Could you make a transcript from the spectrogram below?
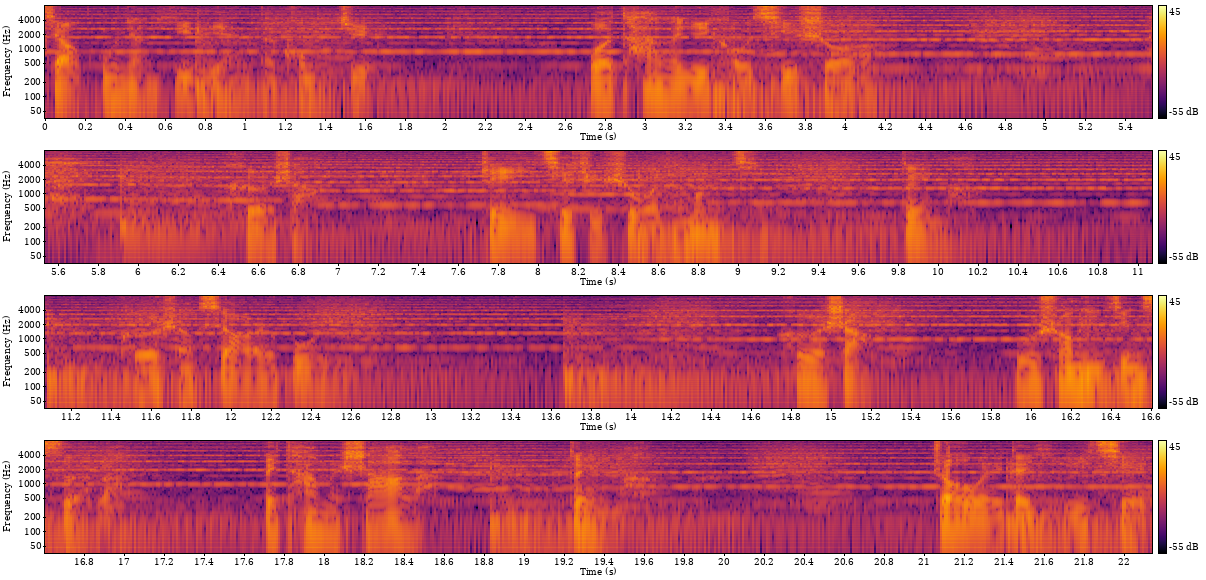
小姑娘一脸的恐惧。我叹了一口气说。哎和尚，这一切只是我的梦境，对吗？和尚笑而不语。和尚，无双已经死了，被他们杀了，对吗？周围的一切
